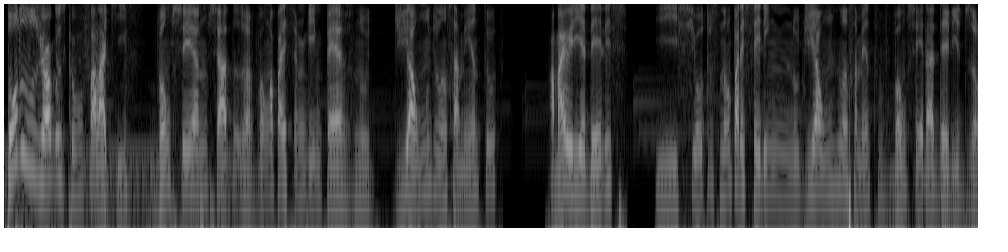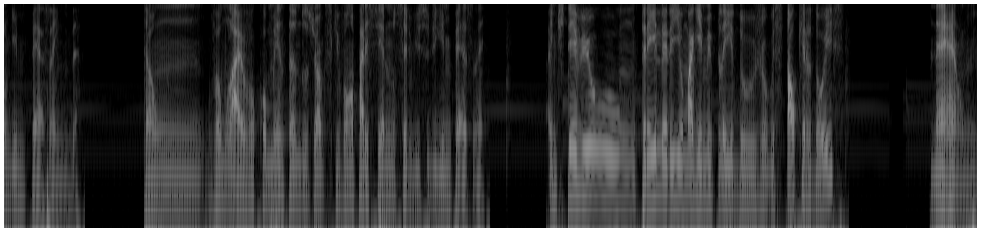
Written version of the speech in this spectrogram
Todos os jogos que eu vou falar aqui vão ser anunciados, vão aparecer no Game Pass no dia 1 de lançamento, a maioria deles, e se outros não aparecerem no dia 1 de lançamento, vão ser aderidos ao Game Pass ainda. Então, vamos lá, eu vou comentando os jogos que vão aparecer no serviço de Game Pass, né? A gente teve um trailer e uma gameplay do jogo Stalker 2. Né, um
